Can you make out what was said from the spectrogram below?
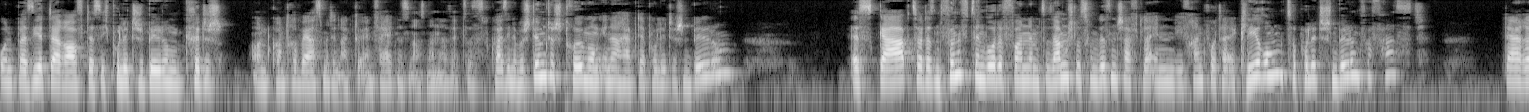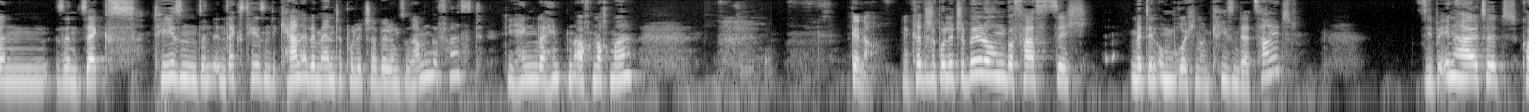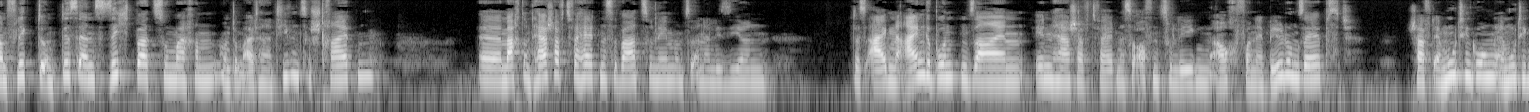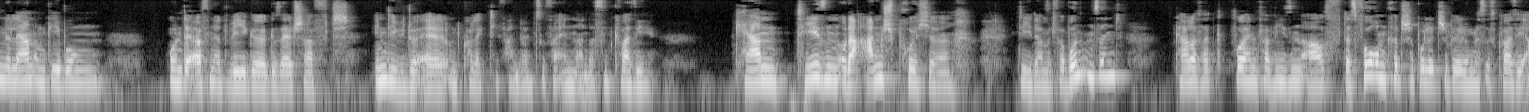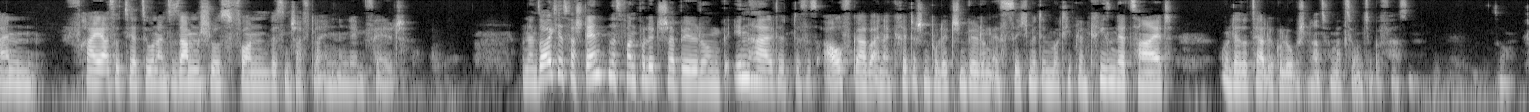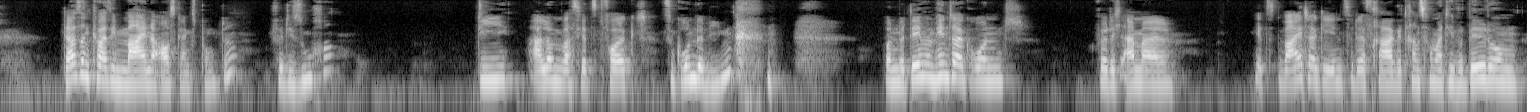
und basiert darauf, dass sich politische Bildung kritisch und kontrovers mit den aktuellen Verhältnissen auseinandersetzt. Das ist quasi eine bestimmte Strömung innerhalb der politischen Bildung es gab 2015 wurde von einem Zusammenschluss von WissenschaftlerInnen die Frankfurter Erklärung zur politischen Bildung verfasst. Darin sind sechs Thesen, sind in sechs Thesen die Kernelemente politischer Bildung zusammengefasst. Die hängen da hinten auch nochmal. Genau. Eine kritische politische Bildung befasst sich mit den Umbrüchen und Krisen der Zeit. Sie beinhaltet, Konflikte und Dissens sichtbar zu machen und um Alternativen zu streiten, äh, Macht- und Herrschaftsverhältnisse wahrzunehmen und zu analysieren, das eigene Eingebundensein in Herrschaftsverhältnisse offenzulegen, auch von der Bildung selbst, schafft Ermutigung, ermutigende Lernumgebungen und eröffnet Wege, Gesellschaft individuell und kollektiv handeln zu verändern. Das sind quasi Kernthesen oder Ansprüche, die damit verbunden sind. Carlos hat vorhin verwiesen auf das Forum Kritische Politische Bildung. Das ist quasi eine freie Assoziation, ein Zusammenschluss von WissenschaftlerInnen in dem Feld. Und ein solches Verständnis von politischer Bildung beinhaltet, dass es Aufgabe einer kritischen politischen Bildung ist, sich mit den multiplen Krisen der Zeit und der sozial-ökologischen Transformation zu befassen. So. Das sind quasi meine Ausgangspunkte für die Suche, die allem, was jetzt folgt, zugrunde liegen. Und mit dem im Hintergrund würde ich einmal jetzt weitergehen zu der Frage transformative Bildung.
